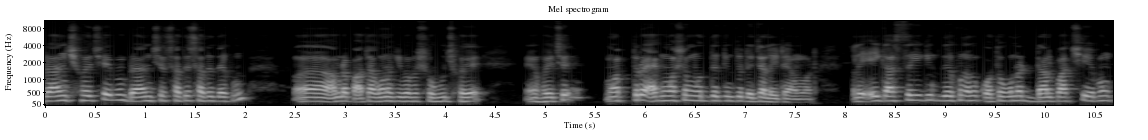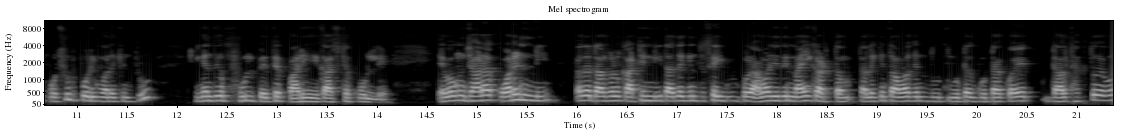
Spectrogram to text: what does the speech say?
ব্রাঞ্চ হয়েছে এবং ব্রাঞ্চের সাথে সাথে দেখুন আমরা পাতাগুলো কীভাবে সবুজ হয়ে হয়েছে। মাত্র এক মাসের মধ্যে কিন্তু রেজাল্ট এটা আমার। তাহলে এই গাছ থেকে কিন্তু দেখুন আমি কতগুলো ডাল পাচ্ছি এবং প্রচুর পরিমাণে কিন্তু এখান থেকে ফুল পেতে পারি এই কাজটা করলে। এবং যারা করেননি, তাদের ডাল ফাল কাটেননি, তাদের কিন্তু সেই আমার যদি নাই কাটতাম, তাহলে কিন্তু আমার কিন্তু দু, গোটা গোটা কয়েক ডাল থাকতো এবং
